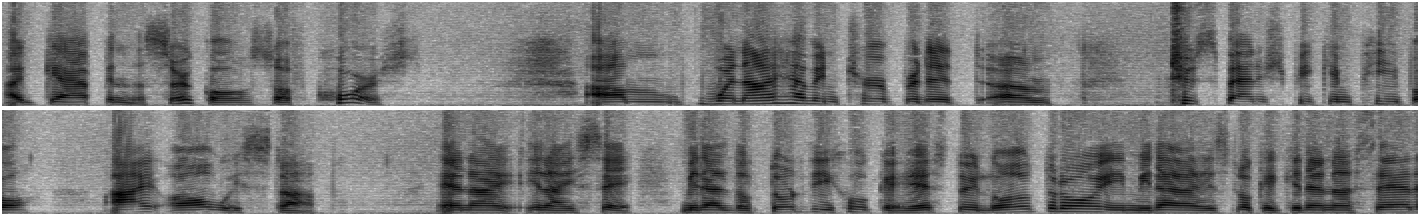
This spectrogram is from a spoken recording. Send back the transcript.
a gap in the circle. So of course, um, when I have interpreted um, to Spanish-speaking people, I always stop and I, and I say, mira, el doctor dijo que esto y lo otro, y mira, es lo que quieren hacer,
